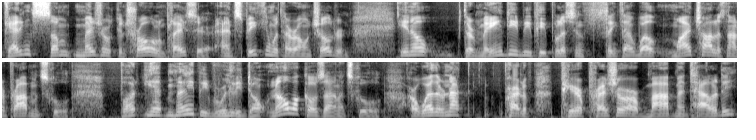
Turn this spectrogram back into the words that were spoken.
getting some measure of control in place here and speaking with our own children, you know, there may indeed be people listening think that, well, my child is not a problem in school, but yet maybe really don't know what goes on at school or whether or not part of peer pressure or mob mentality.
